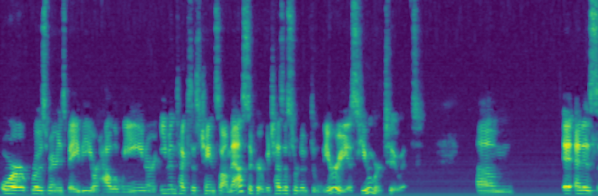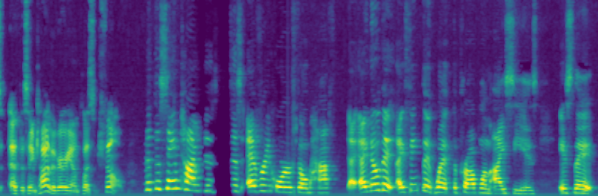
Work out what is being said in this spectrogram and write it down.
or Rosemary's Baby, or Halloween, or even Texas Chainsaw Massacre, which has a sort of delirious humor to it, um, and is at the same time a very unpleasant film. But at the same time, does does every horror film have? I, know that I think that what the problem I see is is that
